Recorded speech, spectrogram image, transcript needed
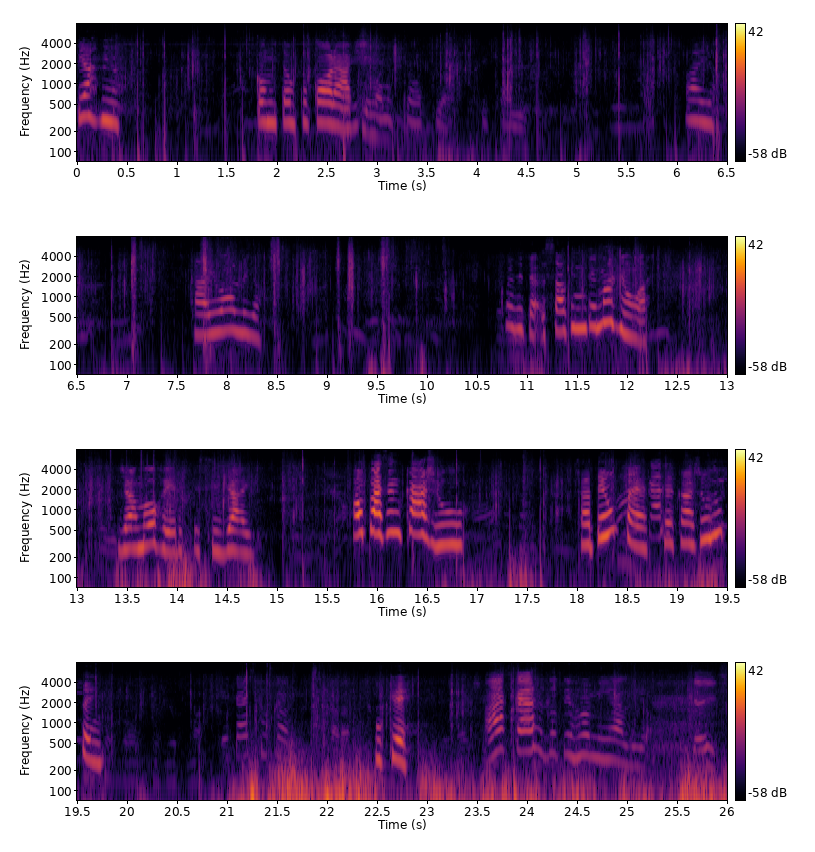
E as meninas? Como estão com coragem. caiu. Aí, ó. Caiu ali, ó. E tal. Só que não tem mais não, ó. Já morreram esses daí. Ó o pezinho de caju. Só tem um pé, porque caju não tem. O? O quê? A casa do tio Raminho ali, ó. O que é isso?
